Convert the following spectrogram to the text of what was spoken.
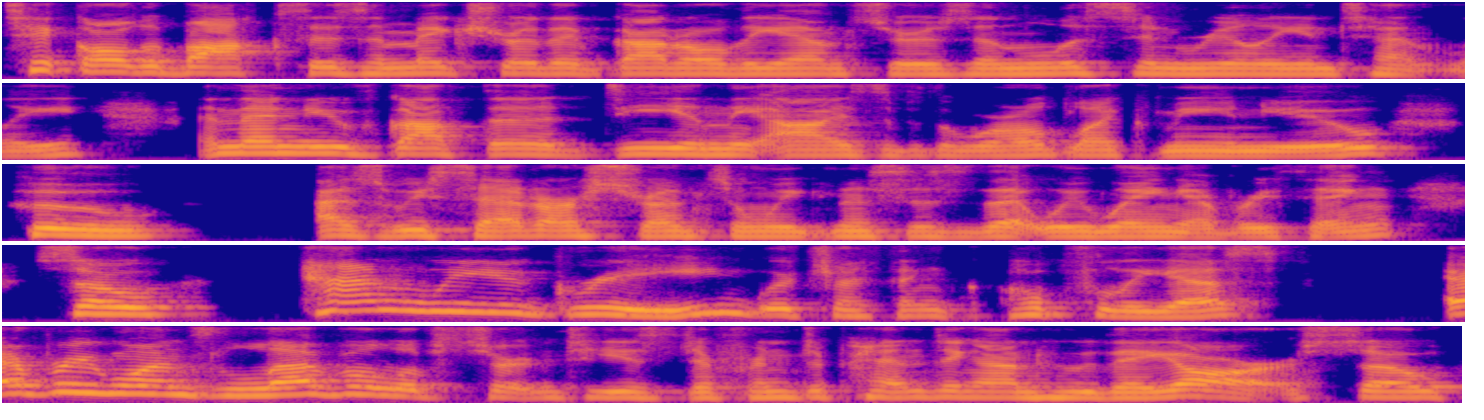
tick all the boxes and make sure they've got all the answers and listen really intently and then you've got the d in the eyes of the world like me and you who as we said our strengths and weaknesses that we wing everything so can we agree which i think hopefully yes everyone's level of certainty is different depending on who they are. So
